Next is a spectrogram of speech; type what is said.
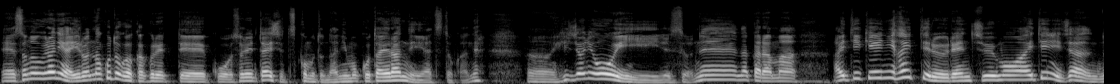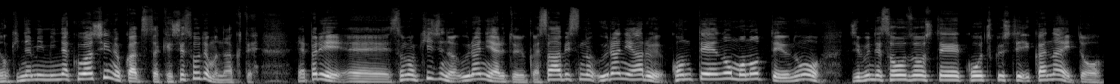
えー、その裏にはいろんなことが隠れて、こう、それに対して突っ込むと何も答えらんねえやつとかね、うん、非常に多いですよね。だからまあ、IT 系に入ってる連中も IT にじゃあ軒並みみんな詳しいのかって言ったら決してそうでもなくて、やっぱり、えー、その記事の裏にあるというかサービスの裏にある根底のものっていうのを自分で想像して構築していかないと、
